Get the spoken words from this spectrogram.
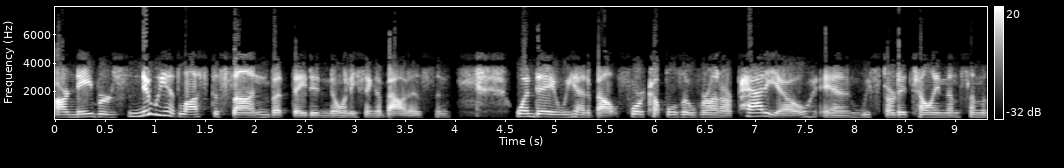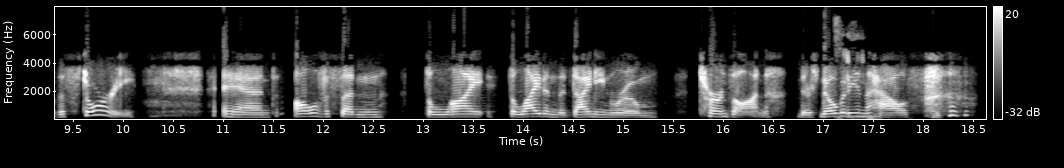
our neighbors knew we had lost a son, but they didn't know anything about us. And one day we had about four couples over on our patio, and we started telling them some of the story. And all of a sudden, the light the light in the dining room turns on. There's nobody in the house.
